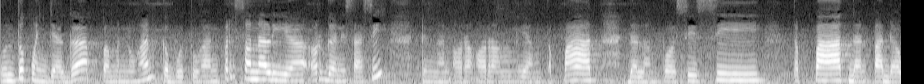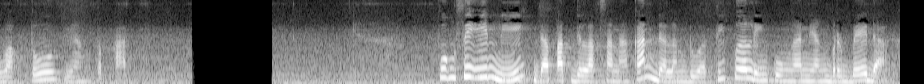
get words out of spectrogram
untuk menjaga pemenuhan kebutuhan personalia organisasi dengan orang-orang yang tepat dalam posisi tepat dan pada waktu yang tepat. Fungsi ini dapat dilaksanakan dalam dua tipe lingkungan yang berbeda.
